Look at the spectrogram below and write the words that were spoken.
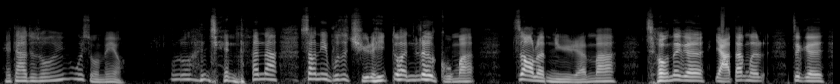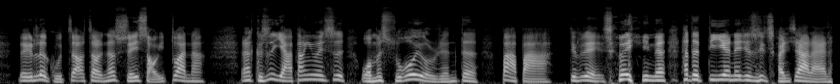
哎，大家都说哎，为什么没有？我说很简单呐、上帝不是取了一段肋骨吗？造了女人吗？从那个亚当的这个那个肋骨造造，那谁少一段呢、啊？啊，可是亚当因为是我们所有人的爸爸，对不对？所以呢，他的 DNA 就是传下来了，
